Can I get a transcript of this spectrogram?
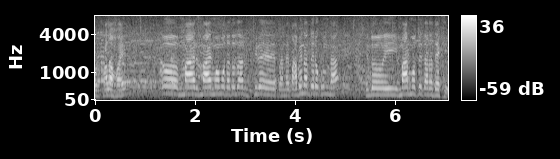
ওর খালা হয় তো মায়ের মায়ের মমতা তো তার ফিরে মানে পাবে না তো এরকম না কিন্তু এই মার মতোই তারা দেখে।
